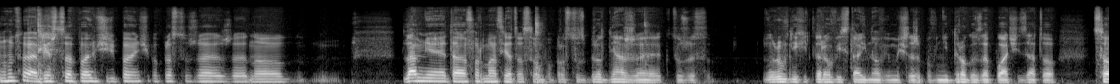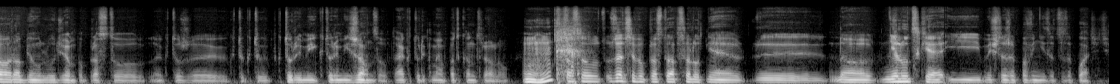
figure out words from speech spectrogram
No ja, wiesz co, powiem ci, powiem ci po prostu, że, że no... Dla mnie ta formacja to są po prostu zbrodniarze, którzy s- równi Hitlerowi, Stalinowi. Myślę, że powinni drogo zapłacić za to, co robią ludziom po prostu, którzy, któ- któ- którymi, którymi rządzą, tak? których mają pod kontrolą. Mhm. To są rzeczy po prostu absolutnie yy, no, nieludzkie i myślę, że powinni za to zapłacić.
